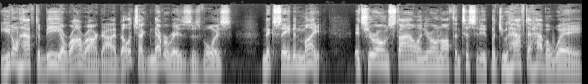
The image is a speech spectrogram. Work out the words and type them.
you don't have to be a rah rah guy. Belichick never raises his voice. Nick Saban might. It's your own style and your own authenticity, but you have to have a way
